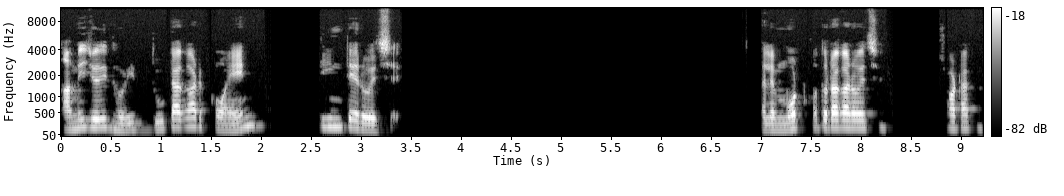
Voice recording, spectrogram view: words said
আমি যদি ধরি দু টাকার কয়েন তিনটে রয়েছে। তাহলে মোট কত টাকা রয়েছে? ছ টাকা।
